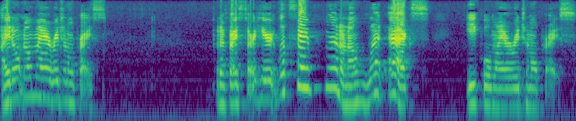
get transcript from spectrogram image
I don't know my original price. But if I start here, let's say, I don't know, let x equal my original price.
